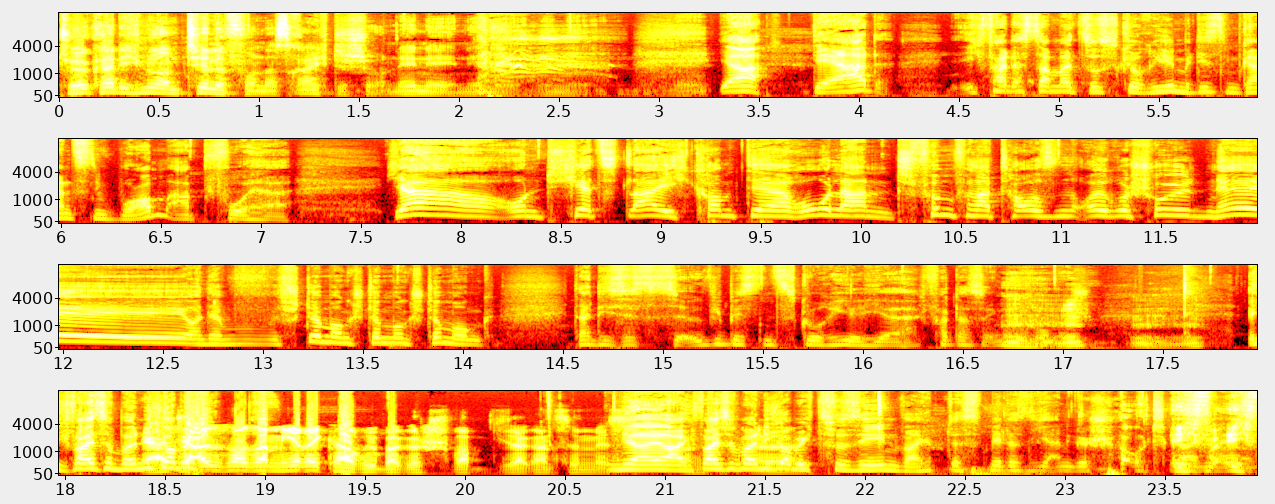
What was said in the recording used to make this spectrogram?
Türk hatte ich nur am Telefon, das reichte schon. Nee, nee, nee. nee, nee. Ja, der hat, ich fand das damals so skurril mit diesem ganzen Warm-up vorher. Ja, und jetzt gleich kommt der Roland, 500.000 Euro Schulden, hey! Und dann Stimmung, Stimmung, Stimmung. Da dieses irgendwie ein bisschen skurril hier. Ich fand das irgendwie Mhm, komisch. Ich weiß aber nicht, Er hat ob ja ich, alles aus Amerika rübergeschwappt, dieser ganze Mist. ja, ja, ich weiß aber nicht, äh, ob ich zu sehen war. Ich habe das, mir das nicht angeschaut. Ich, ich,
